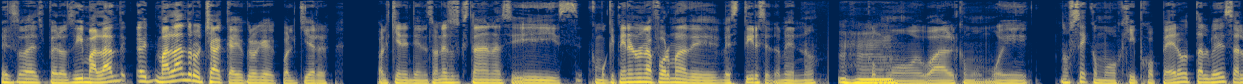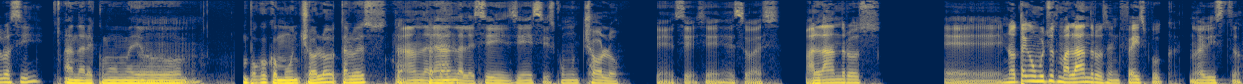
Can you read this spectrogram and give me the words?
eso es, pero sí, malandro, eh, malandro o chaca, yo creo que cualquier, cualquier entiende. Son esos que están así, como que tienen una forma de vestirse también, ¿no? Como igual, como muy, no sé, como hip hopero tal vez, algo así. Ándale, como medio, Mm, un poco como un cholo, tal vez. Ándale, también. ándale, sí, sí, sí, es como un cholo. Sí, sí, sí, eso es. Malandros, Eh, no tengo muchos malandros en Facebook, no he visto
